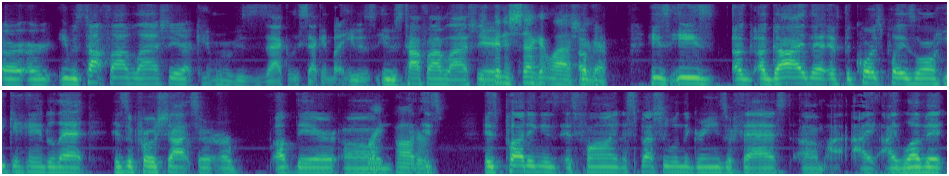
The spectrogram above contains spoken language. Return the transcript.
or, or, he was top five last year. I can't remember if he was exactly second, but he was he was top five last year. He finished second last year. Okay, he's he's a, a guy that if the course plays long, he can handle that. His approach shots are, are up there. Um, Great putter. His, his putting is, is fine, especially when the greens are fast. Um, I, I, I love it.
